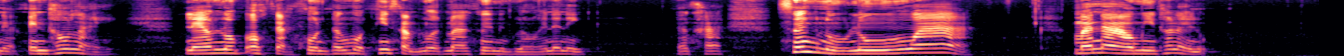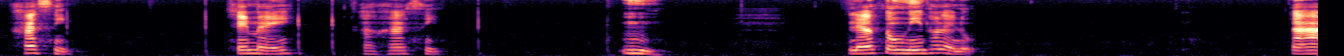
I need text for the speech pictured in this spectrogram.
เนี่ยเป็นเท่าไหร่ แล้วลบออกจากคนทั้งหมดที่สำรวจมาคือหนึ่งร้อยนั่นเองนะคะ ซึ่งหนูรู้ว่ามะนาวมีเท่าไหร่ลูกห้าสิบใช่ไหมอ่าห้าสิบอืม แล้วตรงนี้เท่าไหร่ลูกเก้า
